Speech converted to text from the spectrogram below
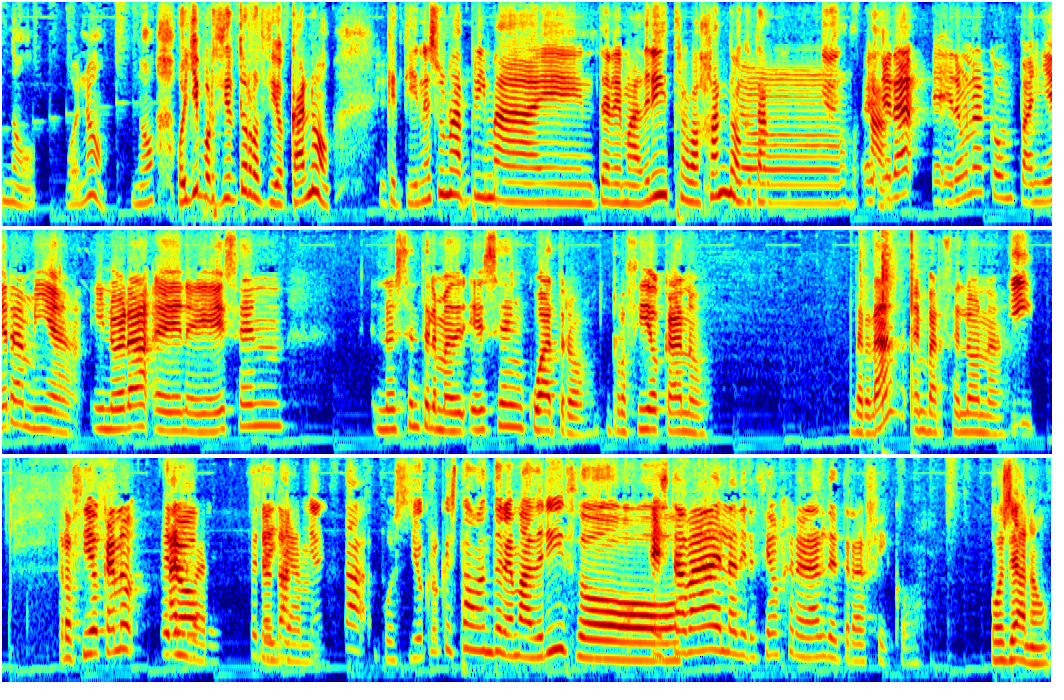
No, bueno, no. Oye, por cierto, Rocío Cano, que tienes una prima en Telemadrid trabajando. que No, Ah. era, era una compañera mía y no era eh, es en no es en Telemadrid, es en 4, Rocío Cano. ¿Verdad? En Barcelona. Sí. Rocío Cano Pero- Álvarez Pero se también llama. está, pues yo creo que estaba en Telemadrid o... Estaba en la Dirección General de Tráfico. Pues ya no.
